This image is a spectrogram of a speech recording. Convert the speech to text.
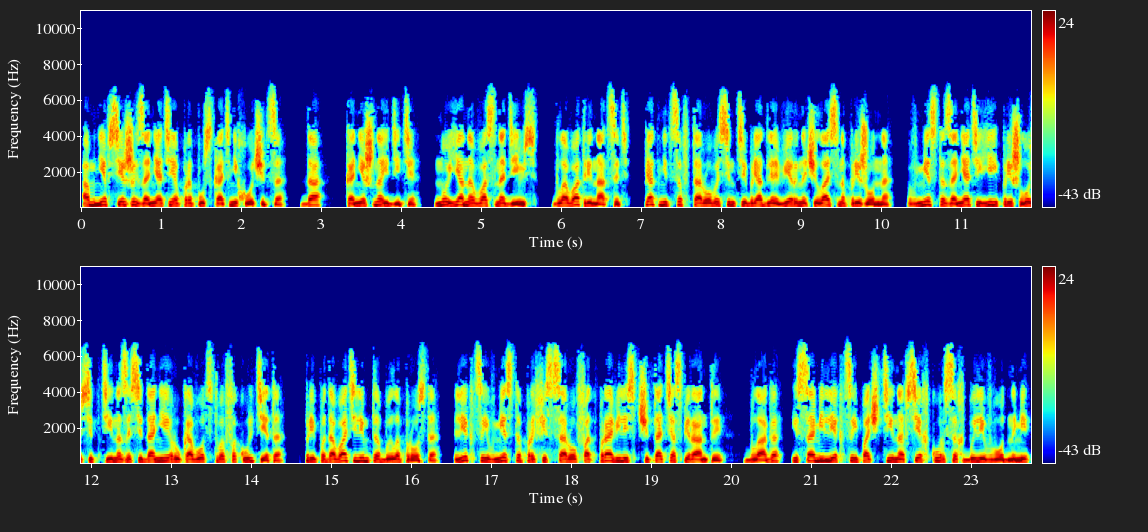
а мне все же занятия пропускать не хочется. Да, конечно идите, но я на вас надеюсь. Глава 13. Пятница 2 сентября для Веры началась напряженно. Вместо занятий ей пришлось идти на заседание руководства факультета. Преподавателям-то было просто. Лекции вместо профессоров отправились читать аспиранты, благо, и сами лекции почти на всех курсах были вводными,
